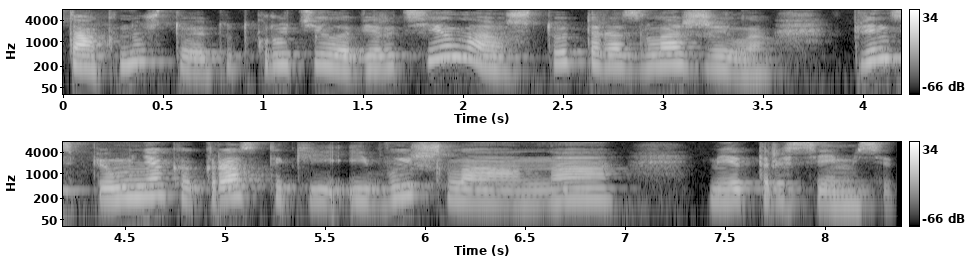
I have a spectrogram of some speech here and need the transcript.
Так, ну что, я тут крутила, вертела, что-то разложила. В принципе, у меня как раз-таки и вышло на метр семьдесят.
